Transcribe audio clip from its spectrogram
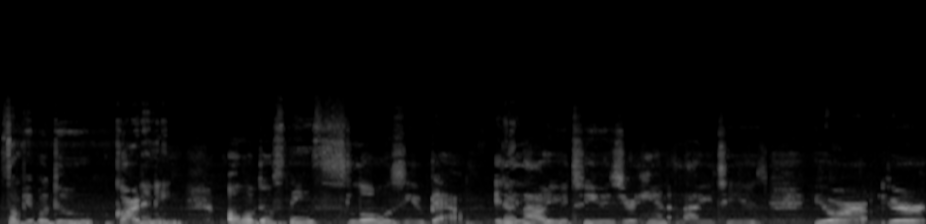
Some people do gardening. All of those things slows you down and allow you to use your hand, allow you to use your your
